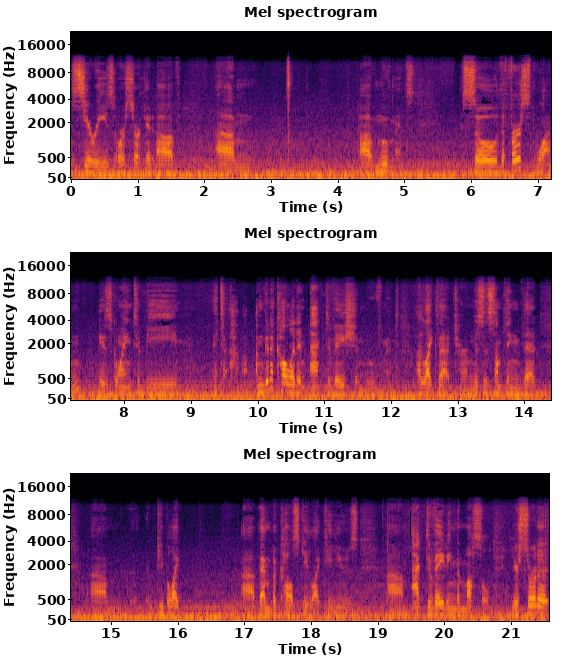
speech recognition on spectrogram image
series or circuit of um, of movements. So the first one is going to be I'm going to call it an activation movement. I like that term. This is something that um, people like uh, Ben Pakulski like to use. Um, activating the muscle. You're sort of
